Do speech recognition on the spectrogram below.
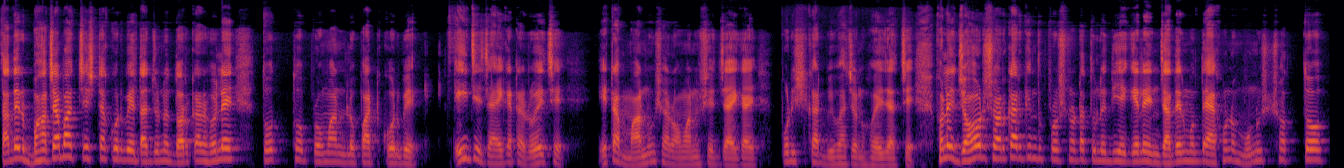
তাদের বাঁচাবার চেষ্টা করবে, তার জন্য দরকার হলে তথ্য প্রমাণ লোপাট করবে। এই যে জায়গাটা রয়েছে, এটা মানুষ আর অমানুষের জায়গায় পরিষ্কার বিভাজন হয়ে যাচ্ছে। ফলে জহর সরকার কিন্তু প্রশ্নটা তুলে দিয়ে গেলেন, যাদের মধ্যে এখনও মনুষ্যত্ব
